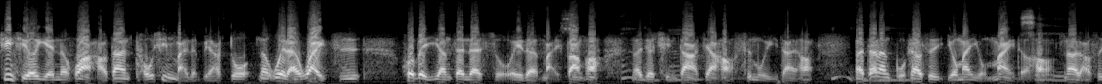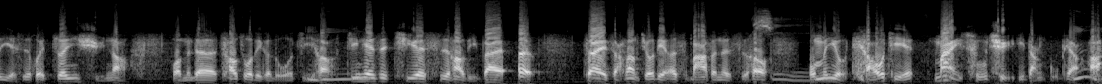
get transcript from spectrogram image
近期而言的话，好，当然投信买的比较多，那未来外资会不会一样站在所谓的买方哈？那就请大家哈拭目以待哈。那当然，股票是有买有卖的哈。那老师也是会遵循啊我们的操作的一个逻辑哈。今天是七月四号，礼拜二。在早上九点二十八分的时候，我们有调节卖出去一档股票啊，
